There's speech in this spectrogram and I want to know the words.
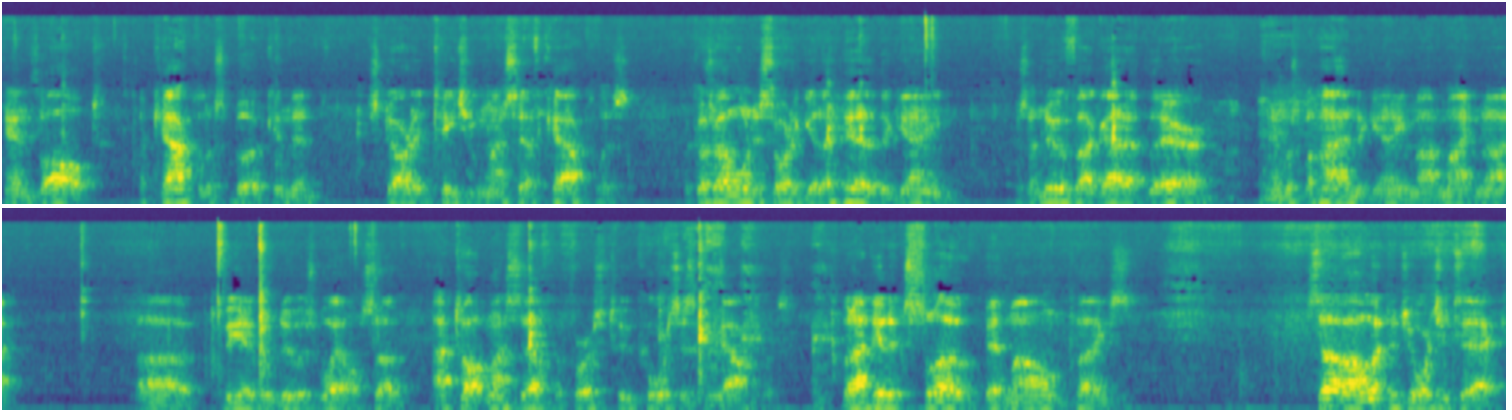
and bought a calculus book, and then started teaching myself calculus because I wanted to sort of get ahead of the game. Because I knew if I got up there and was behind the game, I might not uh, be able to do as well. So I taught myself the first two courses in calculus, but I did it slow at my own pace. So I went to Georgia Tech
